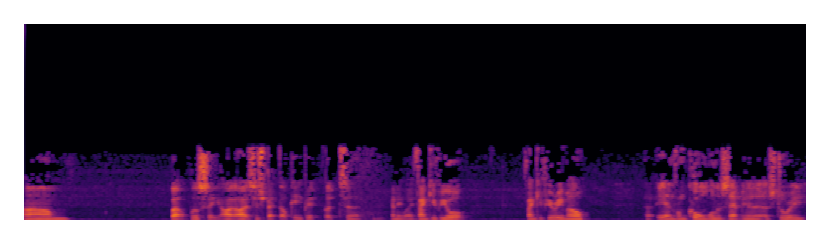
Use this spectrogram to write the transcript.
Um, well, we'll see. I, I, suspect they'll keep it. But uh, anyway, thank you for your thank you for your email. Uh, Ian from Cornwall has sent me a, a story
